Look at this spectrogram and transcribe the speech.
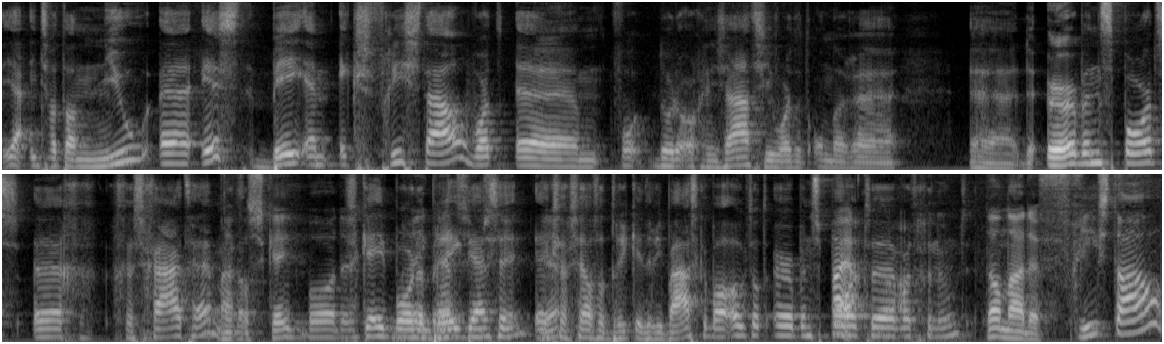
ja, iets wat dan nieuw is. BMX freestyle wordt uh, voor, door de organisatie wordt het onder uh, uh, de urban sports uh, geschaard. Hè? Maar dat skateboarden, skateboarden, breakdansen. Ik ja? zag zelfs dat 3 keer 3 basketbal ook tot urban sport ah, ja. wordt genoemd. Dan naar de freestyle.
